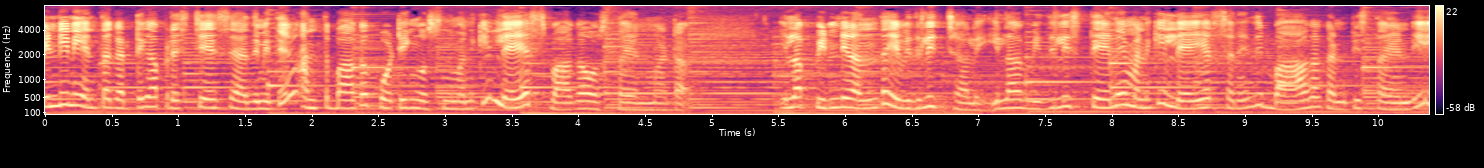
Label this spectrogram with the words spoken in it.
పిండిని ఎంత గట్టిగా ప్రెస్ చేసి అదిమితే అంత బాగా కోటింగ్ వస్తుంది మనకి లేయర్స్ బాగా వస్తాయన్నమాట. ఇలా పిండిని అంతా విదిలించాలి. ఇలా విదిలిస్తేనే మనకి లేయర్స్ అనేది బాగా కనిపిస్తాయండి.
